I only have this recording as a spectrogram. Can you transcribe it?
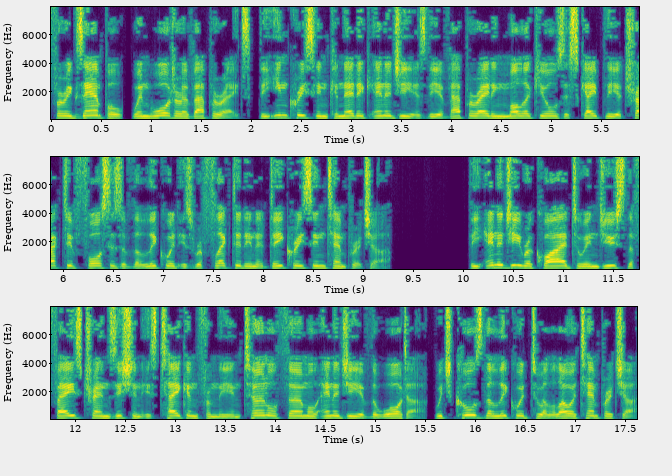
For example, when water evaporates, the increase in kinetic energy as the evaporating molecules escape the attractive forces of the liquid is reflected in a decrease in temperature. The energy required to induce the phase transition is taken from the internal thermal energy of the water, which cools the liquid to a lower temperature,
